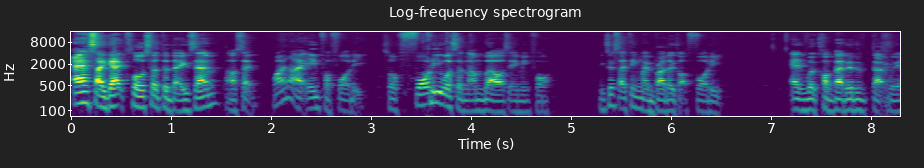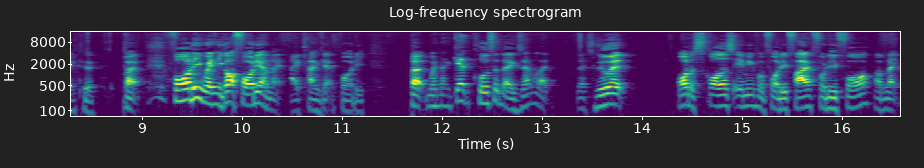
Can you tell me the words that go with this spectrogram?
As I get closer to the exam, I was like, why not I aim for 40? So 40 was the number I was aiming for. Because I think my brother got 40. And we're competitive that way too. But 40, when he got 40, I'm like, I can't get 40. But when I get closer to the exam, I'm like, let's do it. All the scholars aiming for 45, 44. I'm like,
